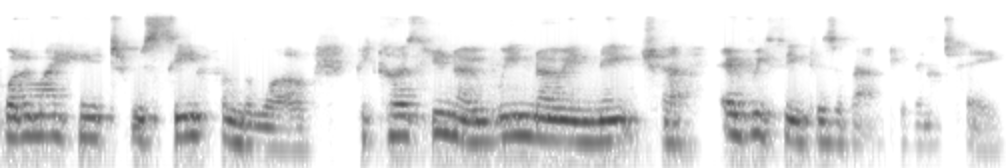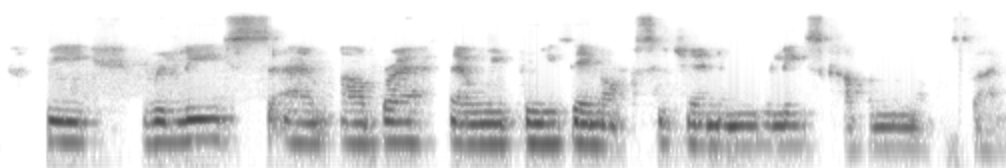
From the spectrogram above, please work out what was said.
what am I here to receive from the world? Because, you know, we know in nature everything is about give and take. We release um, our breath and we breathe in oxygen and we release carbon monoxide,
